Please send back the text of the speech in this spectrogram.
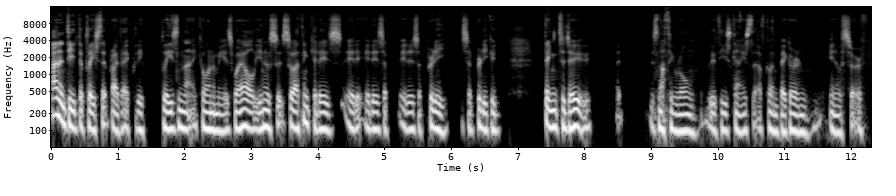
and indeed the place that private equity plays in that economy as well. You know, so so I think it is it, it is a it is a pretty it's a pretty good thing to do. there's nothing wrong with these guys that have gone bigger and you know sort of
